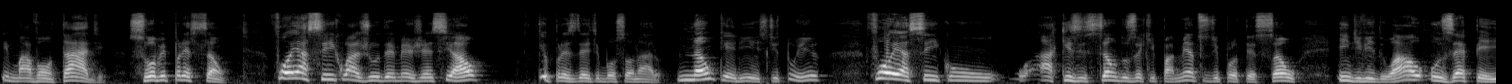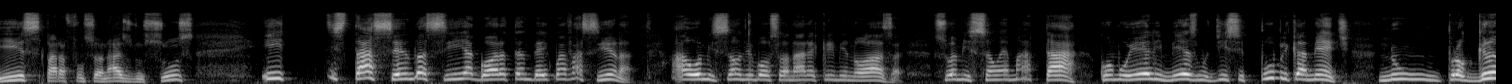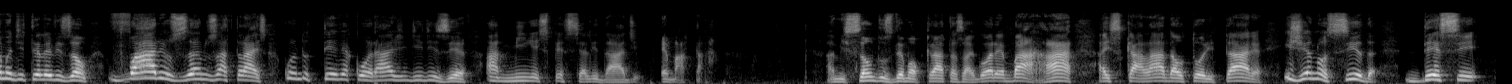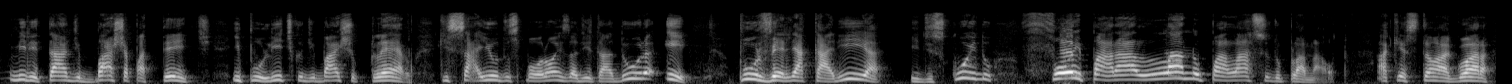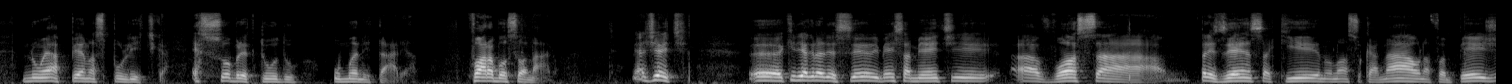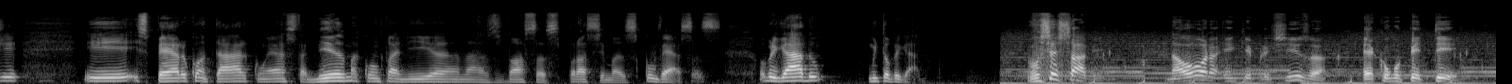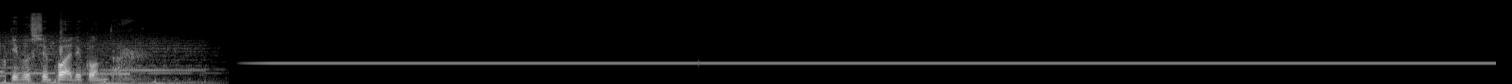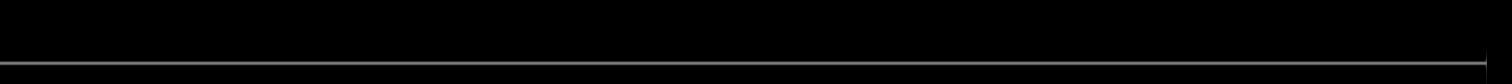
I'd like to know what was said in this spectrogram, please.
e má vontade, sob pressão. Foi assim com a ajuda emergencial, que o presidente Bolsonaro não queria instituir, foi assim com a aquisição dos equipamentos de proteção individual, os EPIs para funcionários do SUS, e está sendo assim agora também com a vacina. A omissão de Bolsonaro é criminosa. Sua missão é matar, como ele mesmo disse publicamente num programa de televisão, vários anos atrás, quando teve a coragem de dizer a minha especialidade é matar. A missão dos democratas agora é barrar a escalada autoritária e genocida desse militar de baixa patente e político de baixo clero que saiu dos porões da ditadura e, por velhacaria e descuido, foi parar lá no Palácio do Planalto. A questão agora não é apenas política, é sobretudo humanitária. Fora Bolsonaro. Minha gente, eh, queria agradecer imensamente a vossa presença aqui no nosso canal, na fanpage, e espero contar com esta mesma companhia nas nossas próximas conversas. Obrigado, muito obrigado. Você sabe, na hora em que precisa, é com o PT que você pode contar.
